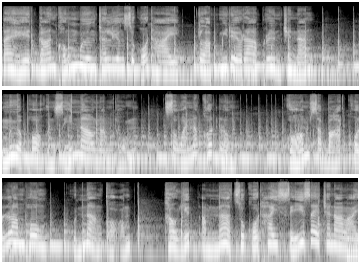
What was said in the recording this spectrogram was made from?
แต่เหตุการณ์ของเมืองเฉลียงสุโขทัย กลับมิได้ราบรื่นเช่นนั้น เมื่อพ่อขุนศรีนาวนำถมสวรรคตลง ขอมสะบาดขนลำพง ขุนนางขอม เข้ายึดอำนาจสุโขทัยศรีเสชนาลัย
